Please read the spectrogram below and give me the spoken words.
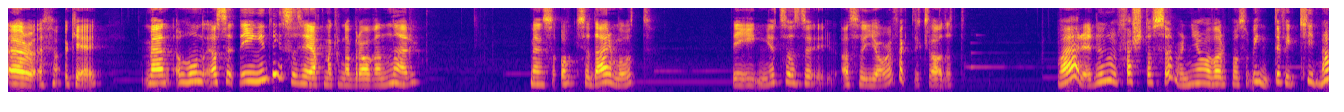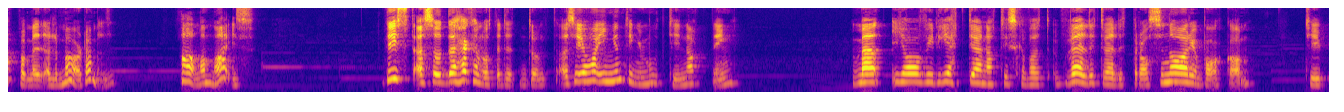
your life. Okej. Men hon, alltså det är ingenting som säger att man kan ha bra vänner. Men också däremot, det är inget som alltså jag är faktiskt glad att, vad är det? Det är den första servern jag har varit på som inte fick kidnappa mig eller mörda mig. Fan vad nice. Visst, alltså det här kan låta lite dumt. Alltså jag har ingenting emot kidnappning. Men jag vill jättegärna att det ska vara ett väldigt, väldigt bra scenario bakom. Typ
